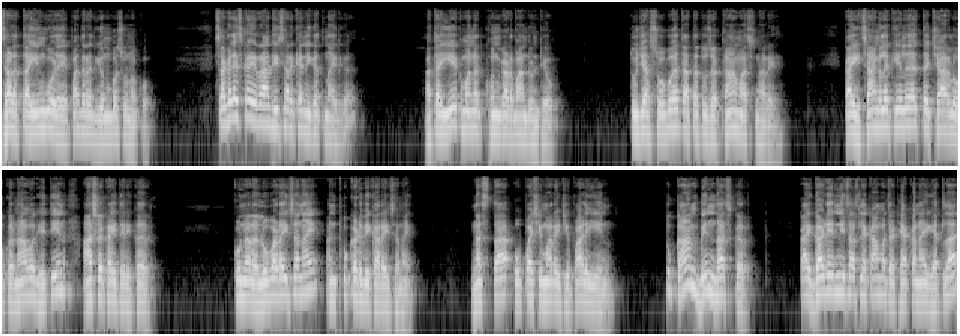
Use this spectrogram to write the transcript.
जळता इंगोळे पदरात घेऊन बसू नको. सगळेच काही राधीसारख्या निघत नाहीत ग. आता एक मनात खुनगाड बांधून ठेव. तुझ्यासोबत आता तुझं काम असणार आहे. काही चांगलं केलं तर चार लोक नावं घेतील असं काहीतरी कर. कुणाला लुबाडायचं नाही आणि फुकट बी करायचं नाही. नसता उपाशी मारायची पाळी येईन. तू काम बिनधास कर. काय गाड्यांनीच असल्या कामाचा ठेका नाही घेतला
